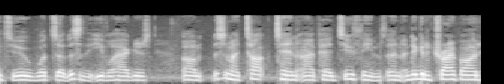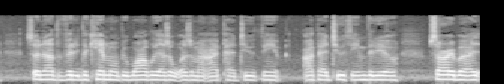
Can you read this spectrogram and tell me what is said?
YouTube, what's up? This is the Evil Hackers. Um, this is my top 10 iPad 2 themes, and I did get a tripod, so now the video, the camera won't be wobbly as it was in my iPad 2 theme, iPad 2 theme video. Sorry, but I,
